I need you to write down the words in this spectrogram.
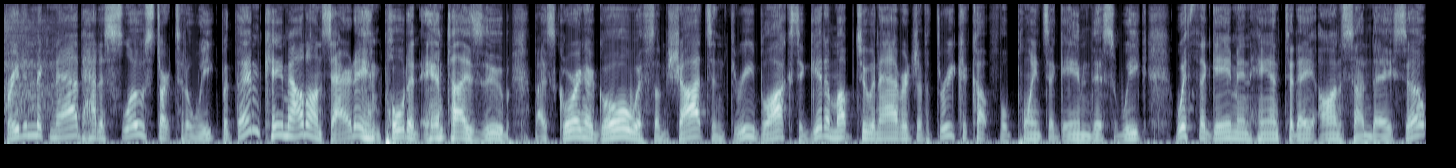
Brayden McNabb had a slow start to the week, but then came out on Saturday and pulled an anti Zub by scoring a goal with some shots and three blocks to get him up to an average of three cupful points a game this week, with the game in hand today on Sunday. So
